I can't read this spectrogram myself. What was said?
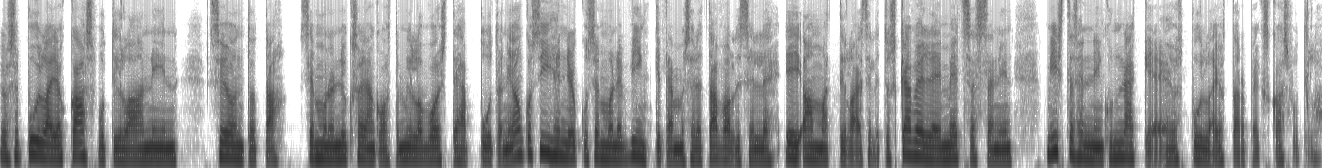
jos se puilla ei ole kasvutilaa, niin se on tota, semmoinen yksi ajankohta, milloin voisi tehdä puuta, niin onko siihen joku semmoinen vinkki tämmöiselle tavalliselle ei-ammattilaiselle, että jos kävelee metsässä, niin mistä sen niin kuin näkee, jos puilla ei ole tarpeeksi kasvutilaa?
